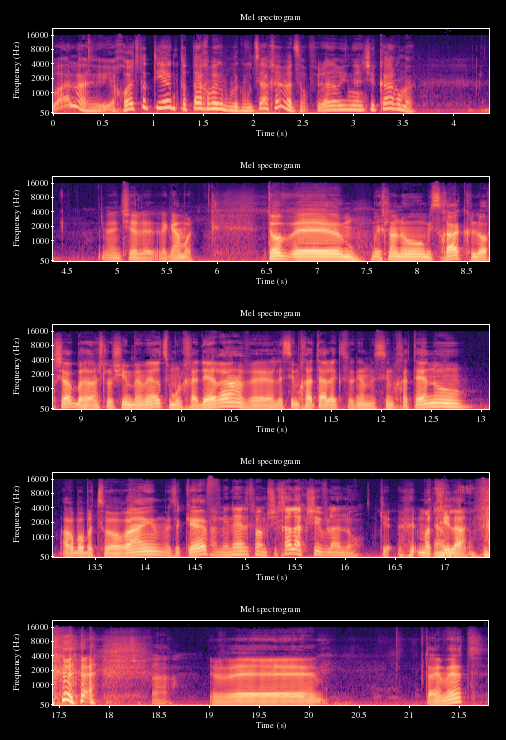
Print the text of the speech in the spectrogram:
וואלה, יכול להיות שאתה תהיה תותח בקבוצה אחרת, זה אפילו עניין של קרמה. אין של... לגמרי. טוב, אה, יש לנו משחק, לא עכשיו, ב-30 במרץ מול חדרה, ולשמחת אלכס וגם לשמחתנו, ארבע בצהריים, איזה כיף. המינהלת ממשיכה להקשיב לנו. כן, מתחילה. ו... את האמת,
